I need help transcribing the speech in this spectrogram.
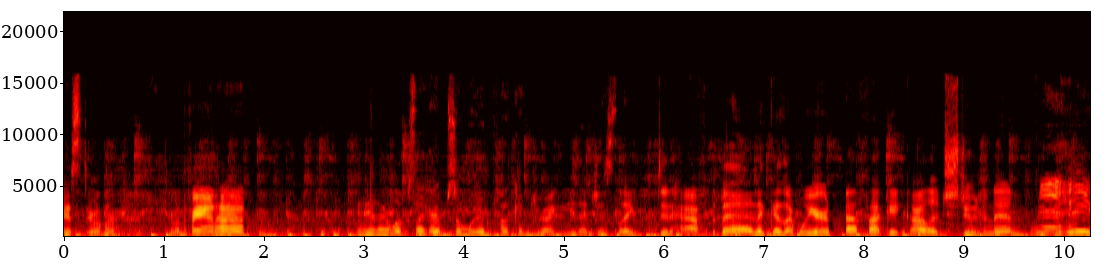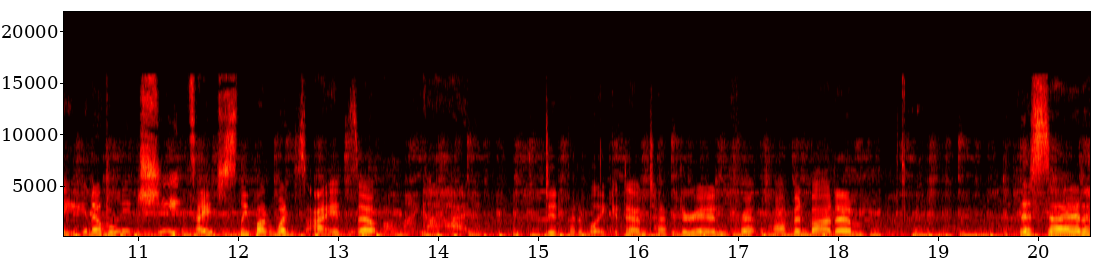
Face doing the doing the fan, huh? It either looks like I'm some weird fucking druggie that just like did half the bed because I'm weird. A fucking college student and eh, hey, you know who needs sheets? I just sleep on one side, so oh my god. Did put a blanket down, tucked her in, front, top, and bottom. This side,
